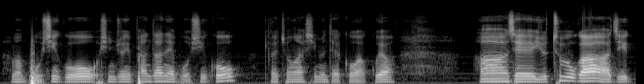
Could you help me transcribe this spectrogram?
한번 보시고 신중히 판단해 보시고 결정하시면 될 것 같고요. 아, 제 유튜브가 아직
